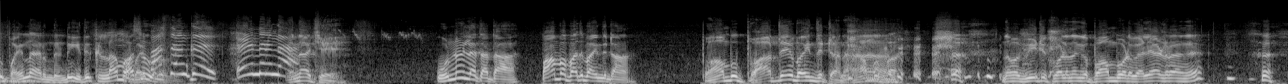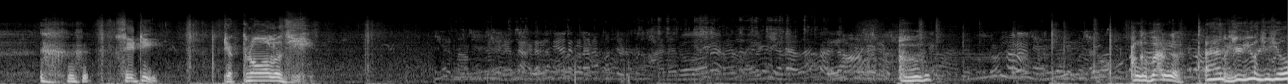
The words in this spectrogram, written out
வயசு பையனா இருந்துட்டு இதுக்கெல்லாம் வாசு அங்கிள் எழுந்துருங்க. என்னாச்சு? ஒண்ணும் இல்ல தாத்தா. பாம்பை பார்த்து பயந்துட்டான். பாம்பு பார்த்தே பயந்துட்டானா? நம்ம வீட்டு குழந்தைங்க பாம்போட விளையாடுறாங்க. City technology. அங்க பாருங்க. ஐயோ ஐயோ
